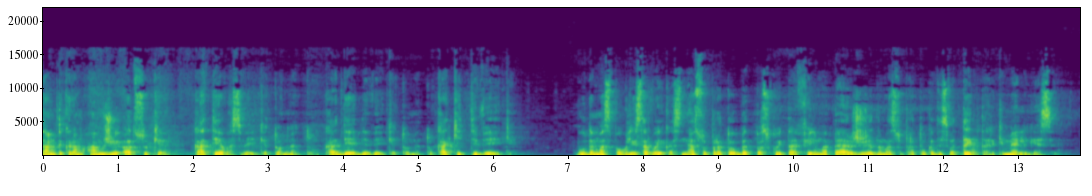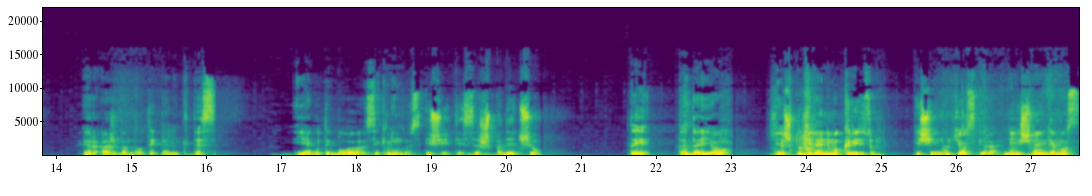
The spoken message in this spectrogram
Tam tikram amžiui atsuki, ką tėvas veikia tuo metu, ką dėdė veikia tuo metu, ką kiti veikia. Būdamas paauglys ar vaikas nesupratau, bet paskui tą filmą peržiūrėdamas supratau, kad jis va taip, tarkim, elgėsi. Ir aš bandau taip elgtis jeigu tai buvo sėkmingos išeitys iš padėčių, tai tada jau iš tų gyvenimo krizių išeinant jos yra neišvengiamos.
